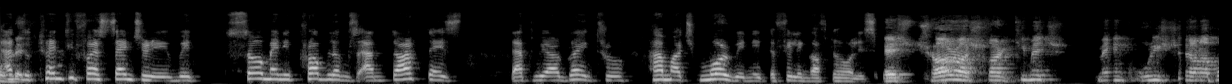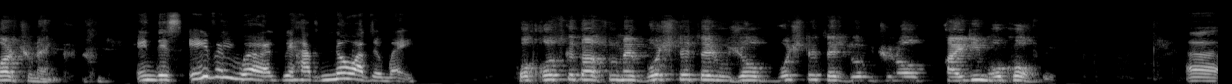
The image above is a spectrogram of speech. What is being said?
at the 21st century, with so many problems and dark days that we are going through, how much more we need the filling of the Holy Spirit. Այս չար աշխարհի մեջ մենք ուրիշ ճանապարհ չունենք։ In this evil world, we have no other way. Քո խոսքը ասում է ոչ թե ձեր ուժով, ոչ թե ձեր զորությունով, այլ իմ հոգով։ Uh,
